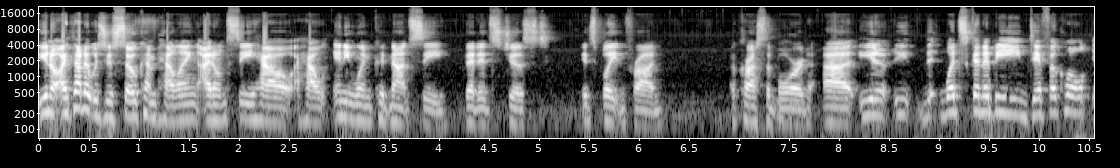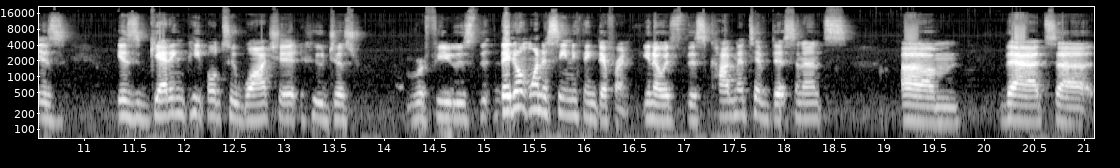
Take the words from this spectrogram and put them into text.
you know, I thought it was just so compelling. I don't see how how anyone could not see that it's just it's blatant fraud across the board. Uh, you know, what's going to be difficult is is getting people to watch it who just refuse. th- They don't want to see anything different. You know, it's this cognitive dissonance um, that uh,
